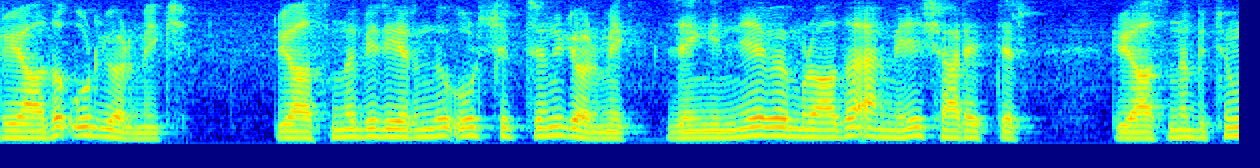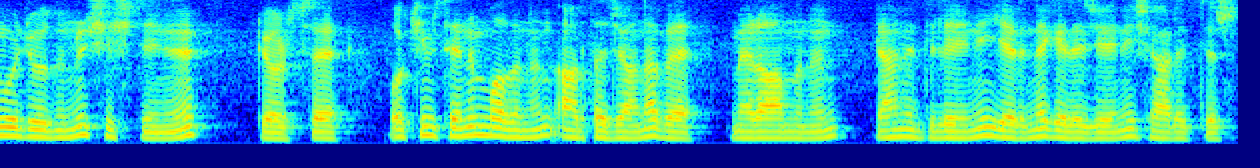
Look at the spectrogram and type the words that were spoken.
Rüyada ur görmek. Rüyasında bir yerinde ur çıktığını görmek zenginliğe ve murada ermeye işarettir. Rüyasında bütün vücudunun şiştiğini görse o kimsenin malının artacağına ve meramının yani dileğinin yerine geleceğini işarettir.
